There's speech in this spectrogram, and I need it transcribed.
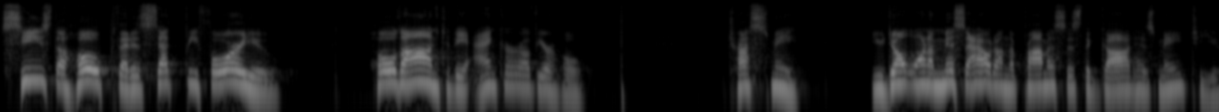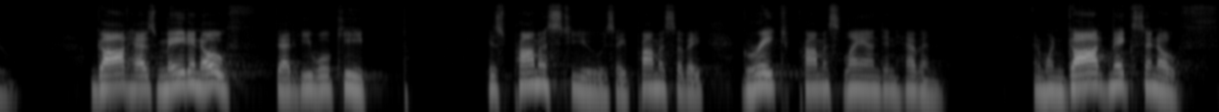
Seize the hope that is set before you. Hold on to the anchor of your hope. Trust me, you don't want to miss out on the promises that God has made to you. God has made an oath that he will keep. His promise to you is a promise of a great promised land in heaven. And when God makes an oath,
